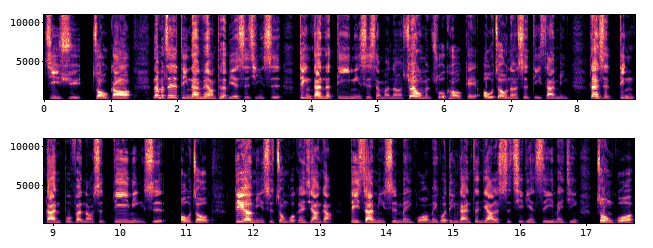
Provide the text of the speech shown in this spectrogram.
继续走高？那么这些订单非常特别的事情是，订单的第一名是什么呢？虽然我们出口给欧洲呢是第三名，但是订单部分呢是第一名是欧洲，第二名是中国跟香港，第三名是美国。美国订单增加了十七点四亿美金，中国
